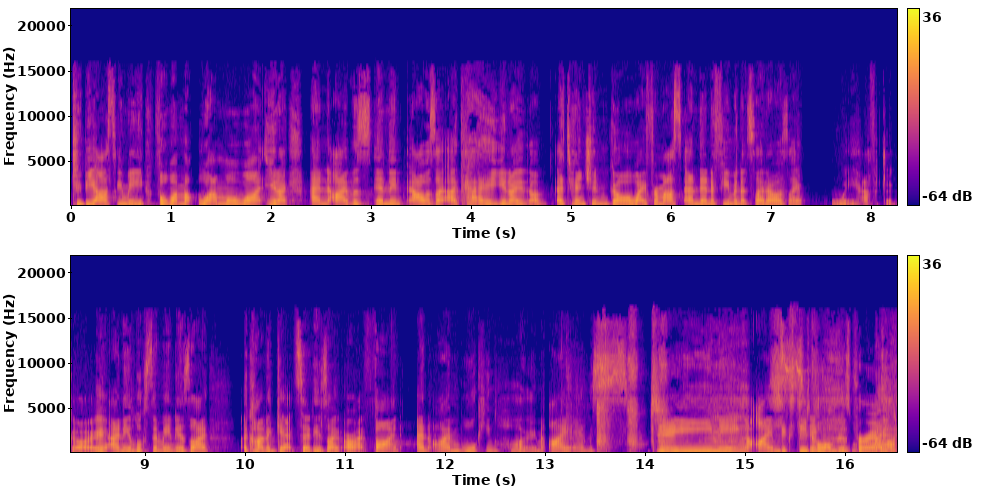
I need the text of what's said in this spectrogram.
to be asking me for one, one more wine, you know. And I was, and then I was like, okay, you know, um, attention, go away from us. And then a few minutes later, I was like, we have to go. And he looks at me and he's like, I kind of gets it. He's like, all right, fine. And I'm walking home. I am steaming. I'm 60 ste- kilometres per hour.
